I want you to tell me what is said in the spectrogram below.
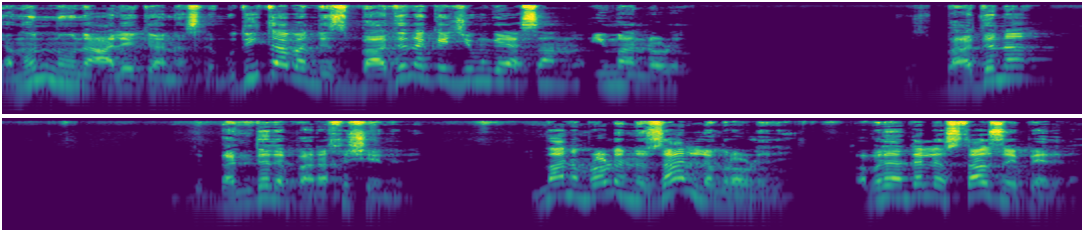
یمنون علیک ان اسلم دوی ته باندې زبادنه کوي چې موږ احسان ایمان راوړل زبادنه د بنده د پر خشه نه دي ایمان امرول نه ځان لمرول دي خبره ده الله استاد پیدا ده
